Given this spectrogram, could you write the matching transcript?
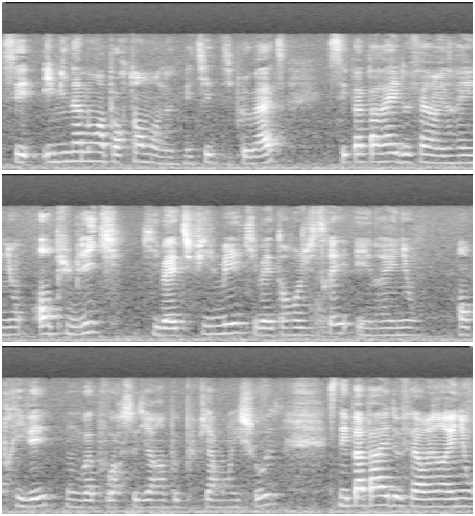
c'est éminemment important dans notre métier de diplomate. C'est pas pareil de faire une réunion en public qui va être filmée, qui va être enregistrée, et une réunion en privé où on va pouvoir se dire un peu plus clairement les choses. Ce n'est pas pareil de faire une réunion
